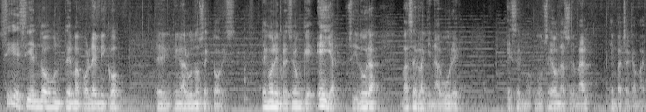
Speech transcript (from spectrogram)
sigue siendo un tema polémico en, algunos sectores. Tengo la impresión que ella, si dura, va a ser la que inaugure ese Museo Nacional en Pachacamac.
